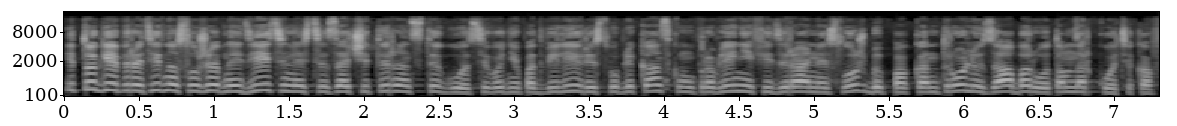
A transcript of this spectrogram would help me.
Итоги оперативно-служебной деятельности за 2014 год сегодня подвели в Республиканском управлении Федеральной службы по контролю за оборотом наркотиков.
